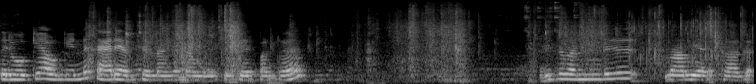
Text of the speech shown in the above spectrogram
சரி ஓகே அவங்க என்ன சாரீ அனுப்பிச்சிருந்தாங்க நான் உங்களுக்கு ஷேர் பண்ணுறேன் இது வந்து மாமியாருக்காக.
